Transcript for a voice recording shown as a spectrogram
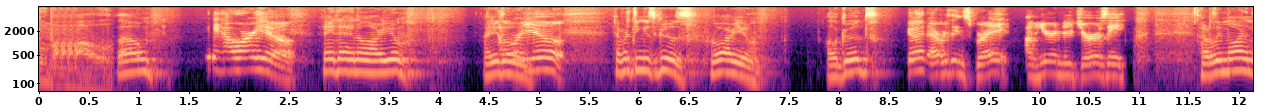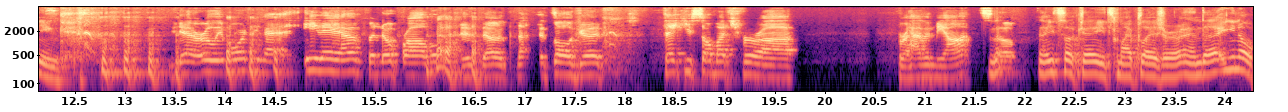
Global. Hello. Hey, how are you? Hey Dan, how are you? How you How doing? are you? Everything is good. How are you? All good? Good. Everything's great. I'm here in New Jersey. Early morning. Yeah, early morning at 8 a.m., but no problem. It- no, it's it's all good. Thank you so much for uh, for having me on. So, It's okay. It's my pleasure. And uh, you know,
